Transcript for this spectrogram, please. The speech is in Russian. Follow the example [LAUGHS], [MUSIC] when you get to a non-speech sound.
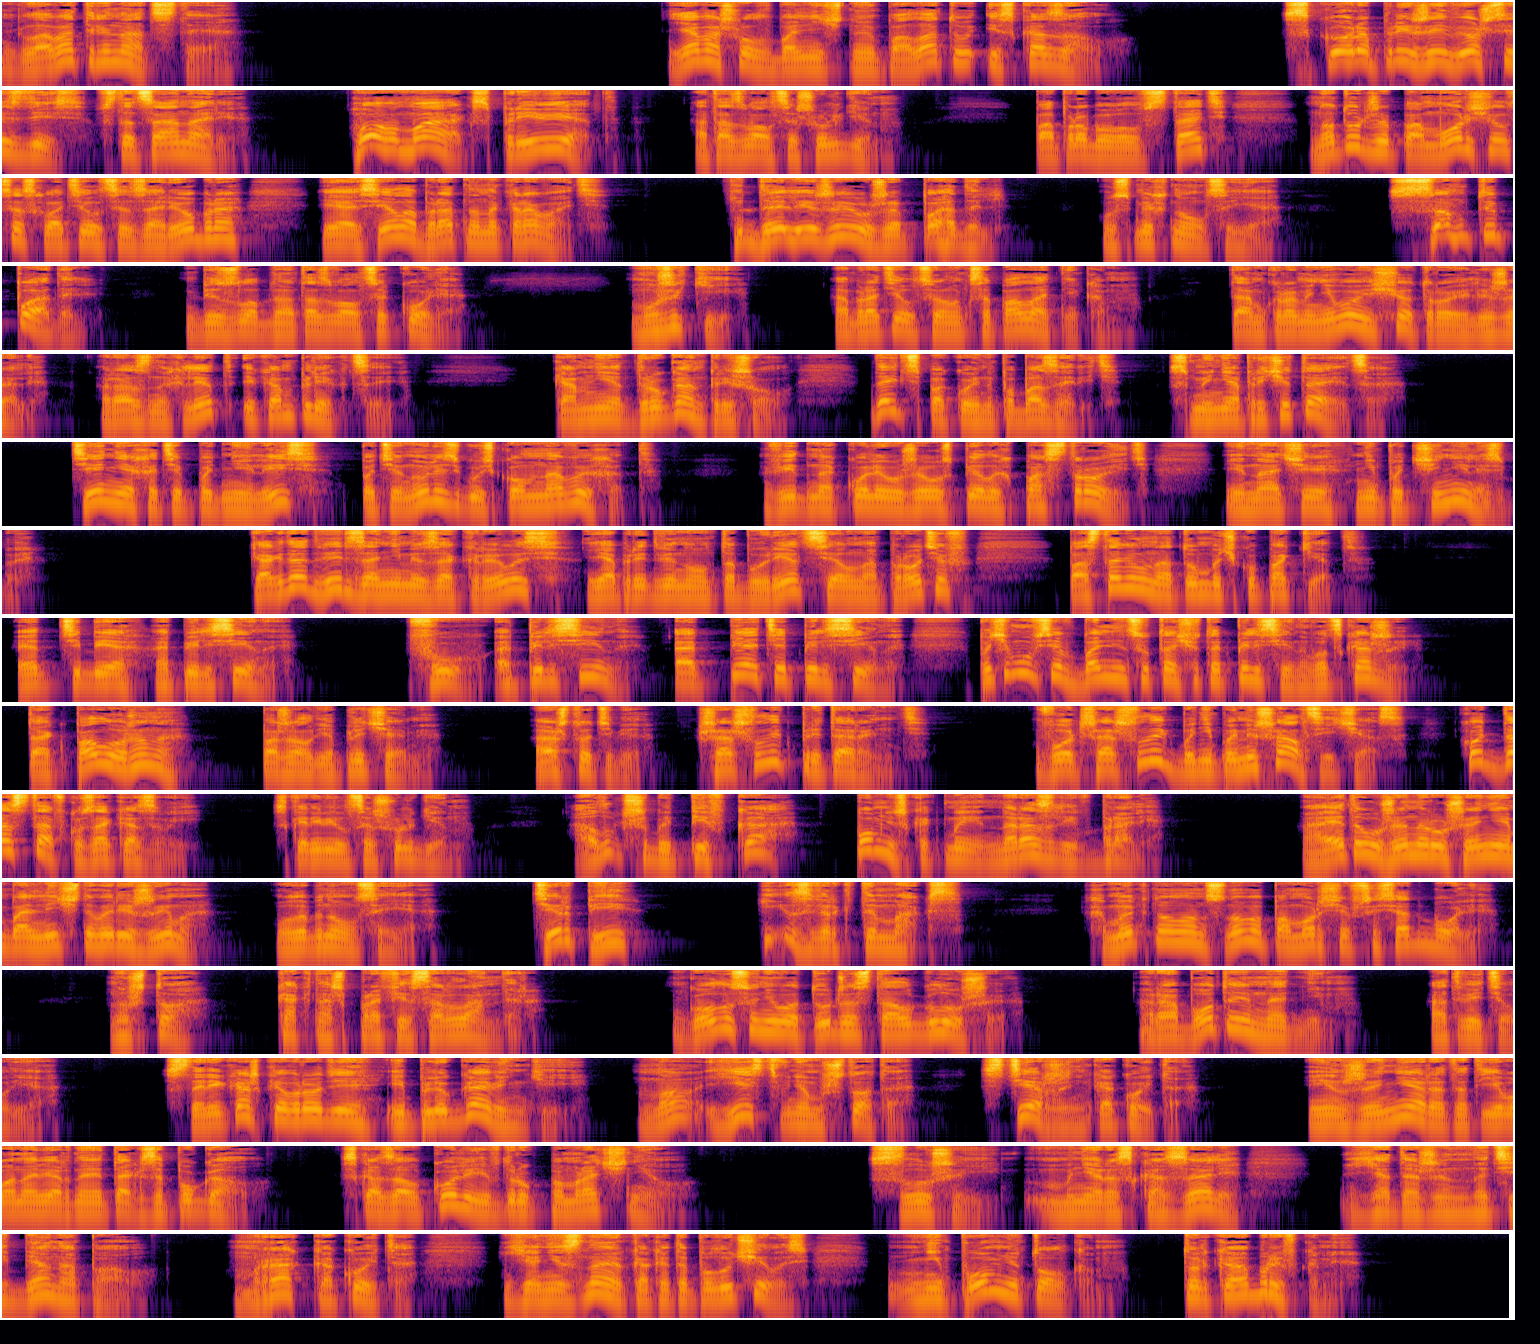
Глава 13. Я вошел в больничную палату и сказал. «Скоро приживешься здесь, в стационаре». «О, Макс, привет!» — отозвался Шульгин. Попробовал встать, но тут же поморщился, схватился за ребра и осел обратно на кровать. «Да лежи уже, падаль!» — усмехнулся я. «Сам ты падаль!» — беззлобно отозвался Коля. «Мужики!» — обратился он к сополатникам. Там кроме него еще трое лежали, разных лет и комплекции. Ко мне друган пришел. Дайте спокойно побазарить. С меня причитается. Те нехотя поднялись, потянулись гуськом на выход. Видно, Коля уже успел их построить, иначе не подчинились бы. Когда дверь за ними закрылась, я придвинул табурет, сел напротив, поставил на тумбочку пакет. «Это тебе апельсины». «Фу, апельсины! Опять апельсины! Почему все в больницу тащат апельсины, вот скажи?» «Так положено», — пожал я плечами. «А что тебе, шашлык притаранить?» «Вот шашлык бы не помешал сейчас. Хоть доставку заказывай», — скривился Шульгин. «А лучше бы пивка. Помнишь, как мы на разлив брали?» «А это уже нарушение больничного режима», — улыбнулся я. «Терпи». «Изверг ты, Макс!» Хмыкнул он, снова поморщившись от боли. «Ну что, как наш профессор Ландер?» Голос у него тут же стал глуше. «Работаем над ним», — ответил я. «Старикашка вроде и плюгавенький, но есть в нем что-то, стержень какой-то. Инженер этот его, наверное, так запугал», — сказал Коля и вдруг помрачнел. «Слушай, мне рассказали, я даже на тебя напал. Мрак какой-то. Я не знаю, как это получилось. Не помню толком, только обрывками».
